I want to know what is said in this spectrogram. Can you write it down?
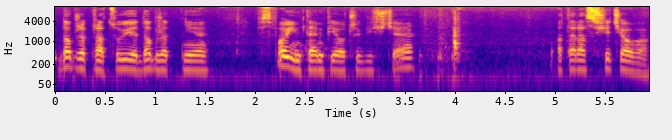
Dobrze pracuje, dobrze tnie, w swoim tempie oczywiście a teraz sieciowa.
